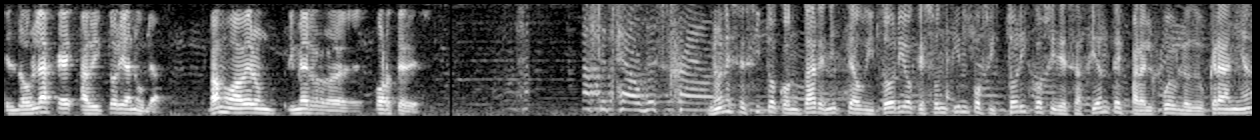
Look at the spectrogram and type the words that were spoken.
el doblaje a Victoria Nula. Vamos a ver un primer eh, corte de eso. No necesito contar en este auditorio que son tiempos históricos y desafiantes para el pueblo de Ucrania,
